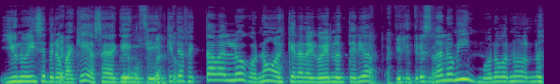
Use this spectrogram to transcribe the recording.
Y uno dice, ¿pero, para qué? O sea, ¿qué, ¿qué, te afectaba el logo? No, es que era del gobierno anterior. ¿A, quién le interesa? Da lo mismo, no, no, no.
